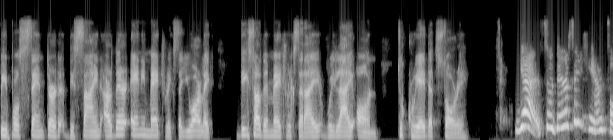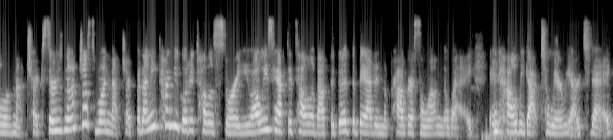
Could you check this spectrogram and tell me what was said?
people-centered design? Are there any metrics that you are like, these are the metrics that I rely on to create that story? Yeah, so there's a handful of metrics. There's not just one metric, but anytime you go to tell a story, you always have to tell about the good, the bad, and the progress along the way and how we got to where we are today.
